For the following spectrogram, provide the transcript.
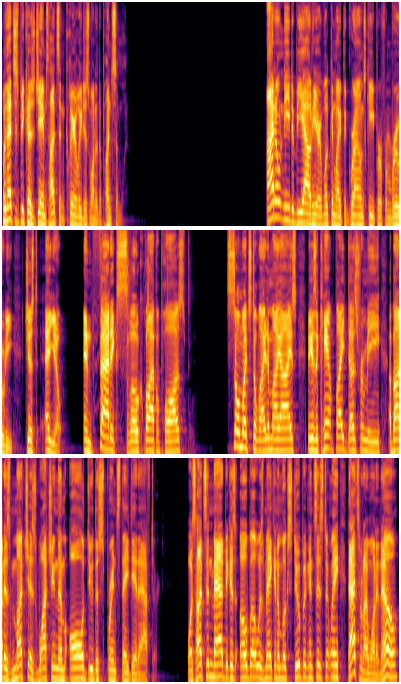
But that's just because James Hudson clearly just wanted to punch someone. I don't need to be out here looking like the groundskeeper from Rudy, just, uh, you know, emphatic slow clap applause. So much delight in my eyes because a camp fight does for me about as much as watching them all do the sprints they did after. Was Hudson mad because Obo was making him look stupid consistently? That's what I want to know.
